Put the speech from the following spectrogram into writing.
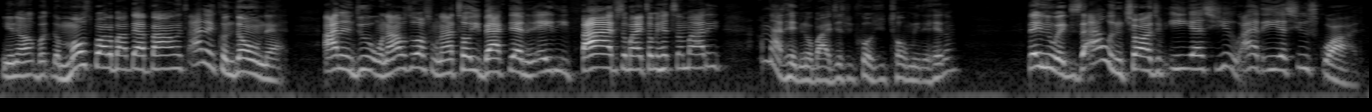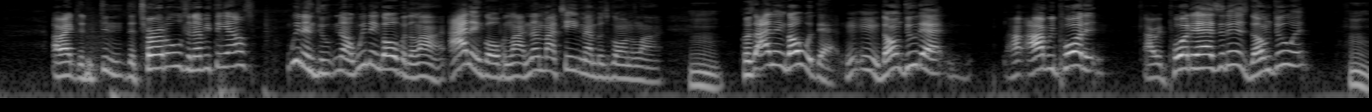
You know, but the most part about that violence, I didn't condone that. I didn't do it when I was awesome. When I told you back then in '85, somebody told me to hit somebody. I'm not hitting nobody just because you told me to hit them. They knew exactly. I was in charge of ESU. I had the ESU squad. All right, the, the, the turtles and everything else. We didn't do no. We didn't go over the line. I didn't go over the line. None of my team members go on the line Mm. because I didn't go with that. Mm-mm, don't do that. I, I report it. I report it as it is. Don't do it. Hmm.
